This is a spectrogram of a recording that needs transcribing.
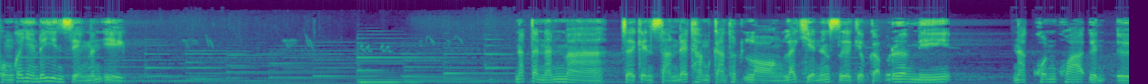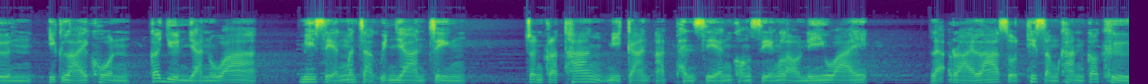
ผมก็ยังได้ยินเสียงนั้นอีก นับแต่นั้นมาเจอร์เกนสันได้ทำการทดลองและเขียนหนังสือเกี่ยวกับเรื่องนี้ นักค้นคว้าอื่นๆ อีกหลายคนก็ยืนยันว่า มีเสียงมันจากวิญญาณจริง จนกระทั่งมีการอัดแผ่นเสียงของเสียงเหล่านี้ไว้ และรายล่าสุดที่สำคัญก็คือ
